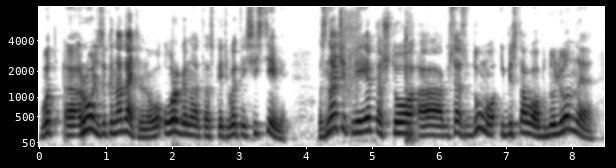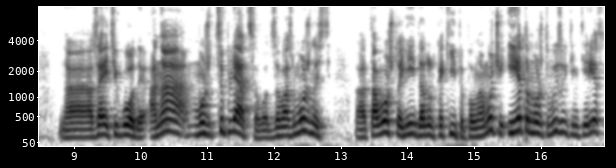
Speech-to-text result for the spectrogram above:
вот э, роль законодательного органа, так сказать, в этой системе, значит ли это, что э, Государственная Дума и без того обнуленная э, за эти годы, она может цепляться вот за возможность того, что ей дадут какие-то полномочия, и это может вызвать интерес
